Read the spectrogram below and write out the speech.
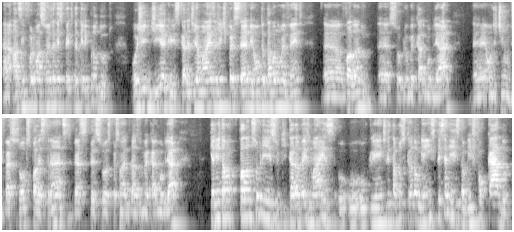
é, as informações a respeito daquele produto. Hoje em dia, Cris, cada dia mais a gente percebe. Ontem eu estava num evento é, falando é, sobre o mercado imobiliário, é, onde tinham diversos outros palestrantes, diversas pessoas, personalidades do mercado imobiliário, que a gente estava falando sobre isso, que cada vez mais o, o, o cliente está buscando alguém especialista, alguém focado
